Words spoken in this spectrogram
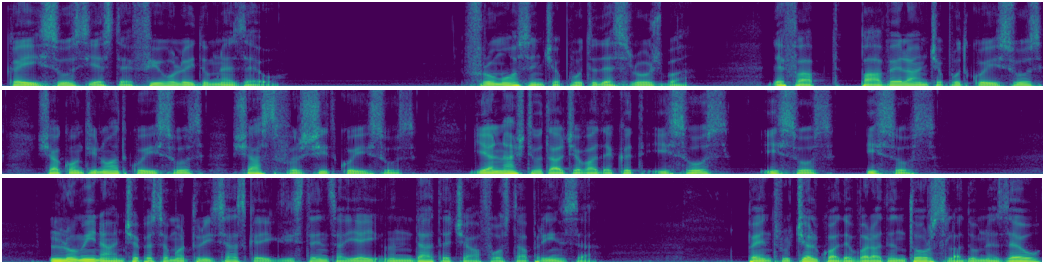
că Isus este Fiul lui Dumnezeu. Frumos început de slujbă. De fapt, Pavel a început cu Isus și a continuat cu Isus și a sfârșit cu Isus. El n-a știut altceva decât Isus, Isus, Isus. Lumina începe să mărturisească existența ei îndată ce a fost aprinsă. Pentru cel cu adevărat întors la Dumnezeu,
